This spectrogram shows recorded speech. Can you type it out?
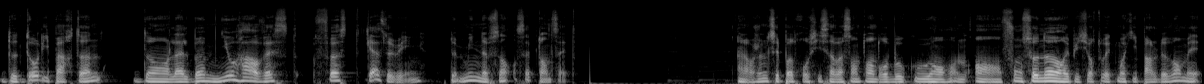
de Dolly Parton dans l'album New Harvest First Gathering de 1977. Alors je ne sais pas trop si ça va s'entendre beaucoup en, fond sonore et puis surtout avec moi qui parle devant, mais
